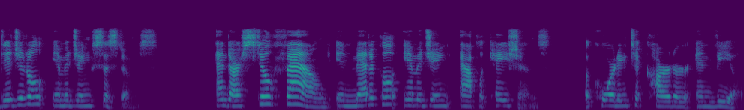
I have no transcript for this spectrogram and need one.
digital imaging systems and are still found in medical imaging applications, according to Carter and Veale.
